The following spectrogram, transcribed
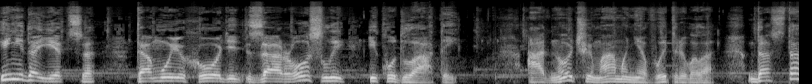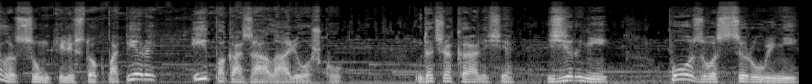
і не даецца, таму і ходзіць зарослы і кудлаты. Аднойчы мама не вытрывала, дастала з сумкі лісток паперы і показала Алёшку. Дачакаліся, зірні, позва з цырульні.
